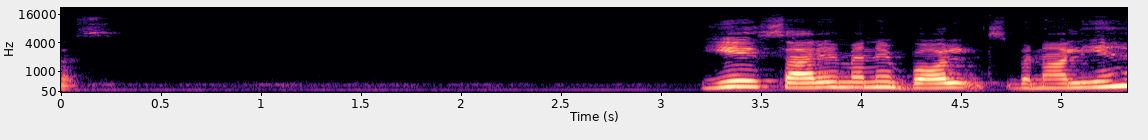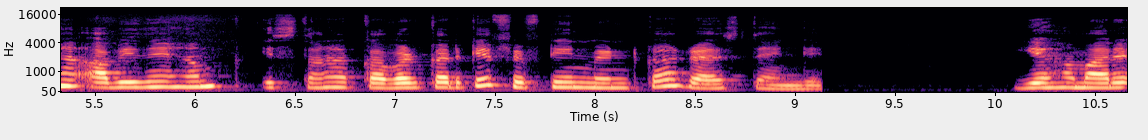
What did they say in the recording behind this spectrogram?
बस। ये सारे मैंने बॉल्स बना लिए हैं, अब इन्हें हम इस तरह कवर करके 15 मिनट का रेस्ट देंगे। ये हमारे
